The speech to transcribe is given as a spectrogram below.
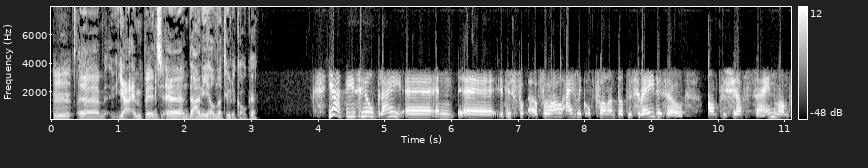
Mm, uh, ja, en prins Daniel natuurlijk ook, hè? Ja, die is heel blij. en het is vooral eigenlijk opvallend dat de Zweden zo enthousiast zijn. Want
